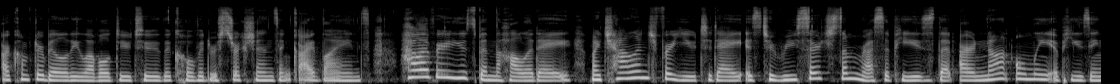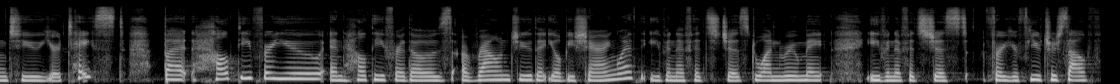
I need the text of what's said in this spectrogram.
our comfortability level due to the COVID restrictions and guidelines. However, you spend the holiday, my challenge for you today is to research some recipes that are not only appeasing to your taste, but healthy for you and healthy for those around you that you'll be sharing with, even if it's just one roommate, even if it's just for your future self,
